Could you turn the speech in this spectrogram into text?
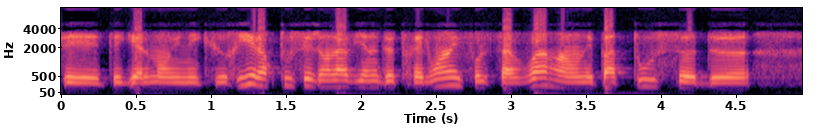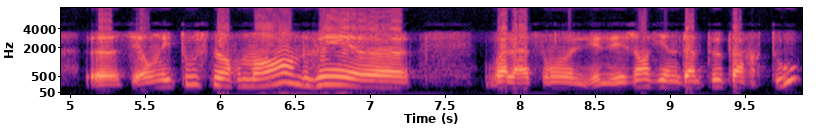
c'est également une écurie. Alors tous ces gens-là viennent de très loin, il faut le savoir. Hein. on n'est pas tous de, euh, on est tous normands, mais euh, voilà, les gens viennent d'un peu partout.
